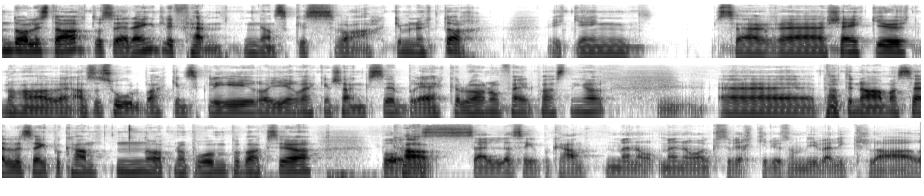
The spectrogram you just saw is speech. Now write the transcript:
en dårlig start, og så er det egentlig 15 ganske svake minutter. Viking ser eh, shaky ut. Vi har eh, altså Solbakken sklir og gir vekk en sjanse. Brekalo har noen feilpasninger. Eh, Patinama selger seg på kanten, åpner opp rom på baksida. Både Kar- selger seg på kanten, men òg så virker det jo som de er veldig klar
